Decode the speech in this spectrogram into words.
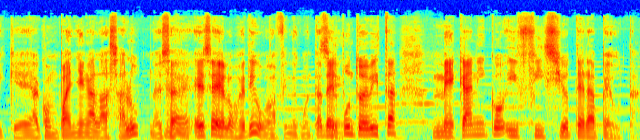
y que acompañen a la salud. Mm. Ese es el objetivo, a fin de cuentas, desde el punto de vista mecánico y fisioterapeuta.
